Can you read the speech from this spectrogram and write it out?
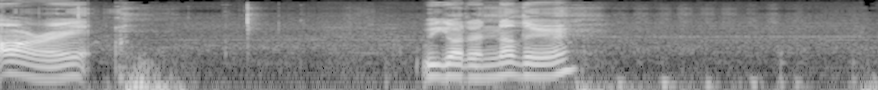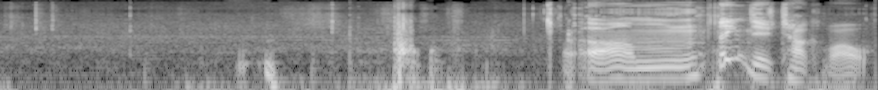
Alright. We got another. Um, thing to talk about.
